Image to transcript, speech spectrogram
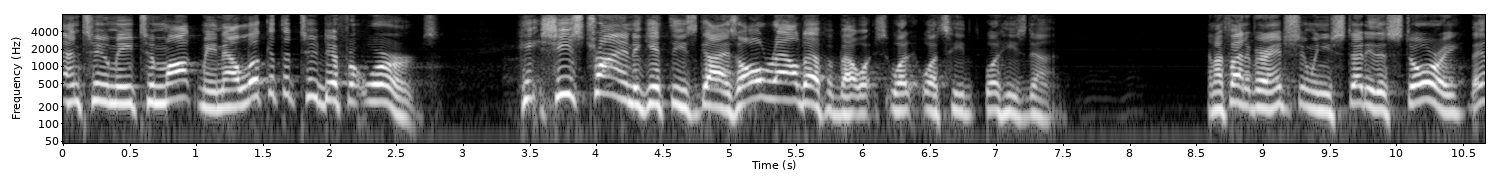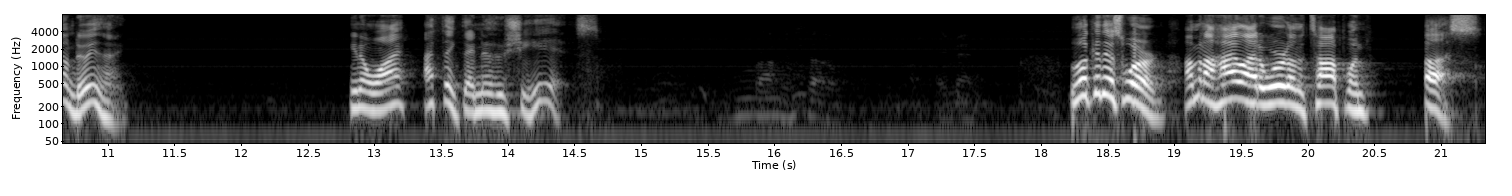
unto me to mock me. Now look at the two different words. He, she's trying to get these guys all riled up about what, what, what's he, what he's done. And I find it very interesting when you study this story, they don't do anything. You know why? I think they know who she is. Look at this word. I'm going to highlight a word on the top one us.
